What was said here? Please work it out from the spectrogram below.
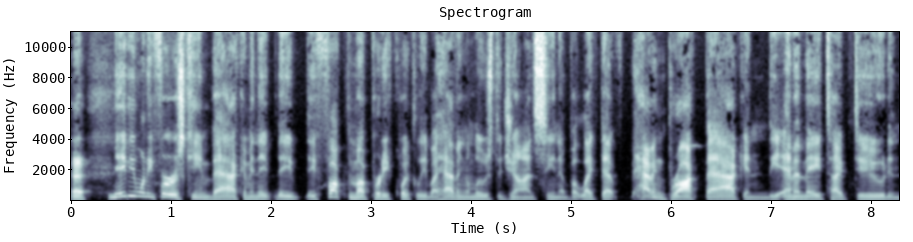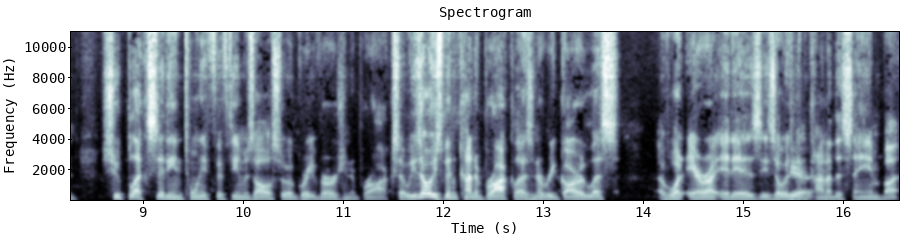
maybe when he first came back, I mean, they they they fucked him up pretty quickly by having him lose to John Cena. But like that, having Brock back and the MMA type dude and Suplex City in 2015 was also a great version of Brock. So he's always been kind of Brock Lesnar, regardless of what era it is. He's always Yeah. been kind of the same. But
